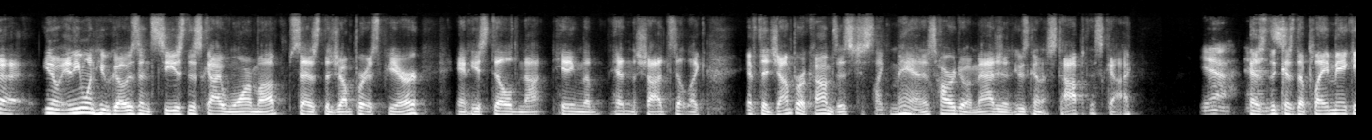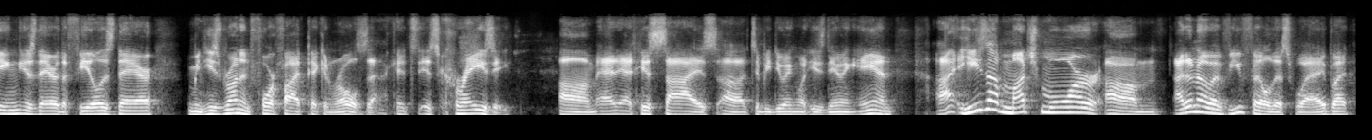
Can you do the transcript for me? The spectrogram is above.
uh, you know anyone who goes and sees this guy warm up says the jumper is pure, and he's still not hitting the hitting the shots. Still, like if the jumper comes, it's just like man, it's hard to imagine who's going to stop this guy. Yeah, because because the, the playmaking is there, the feel is there. I mean, he's running four or five pick and rolls, Zach. It's it's crazy um, at, at his size uh, to be doing what he's doing. And I, he's a much more, um, I don't know if you feel this way, but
